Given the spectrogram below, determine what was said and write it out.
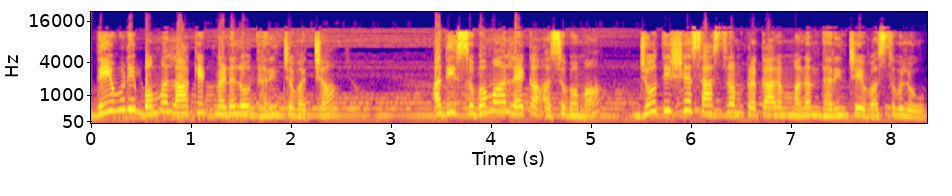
దేవుడి బొమ్మ లాకెట్ మెడలో ధరించవచ్చా? అది శుభమా లేక అశుభమా? జ్యోతిష్య శాస్త్రం ప్రకారం మనం ధరించే వస్తువులు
